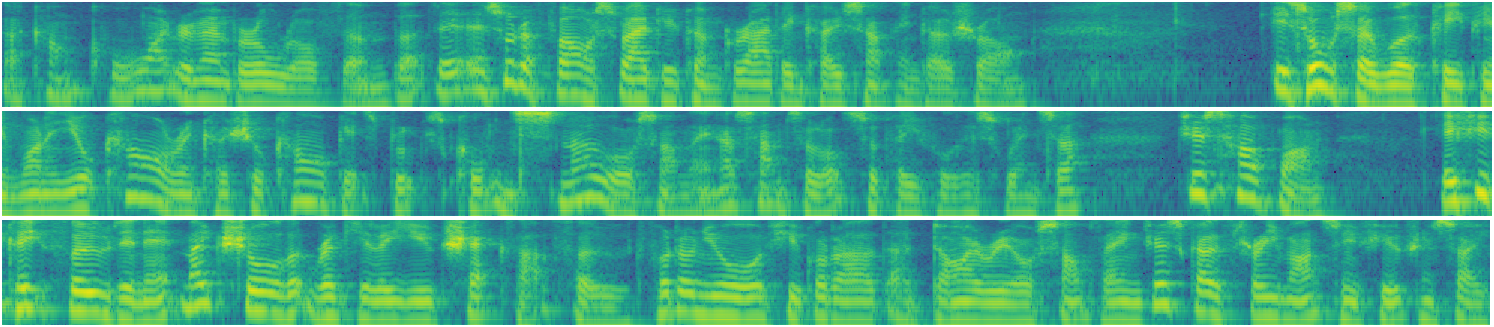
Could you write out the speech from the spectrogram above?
I can't quite remember all of them, but they're sort of fast bag you can grab in case something goes wrong. It's also worth keeping one in your car in case your car gets caught in snow or something. That's happened to lots of people this winter. Just have one. If you keep food in it, make sure that regularly you check that food. Put on your, if you've got a, a diary or something, just go three months in future and say,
